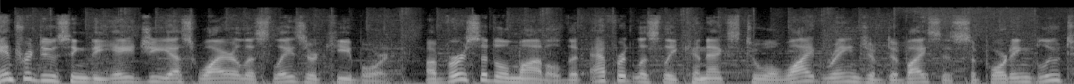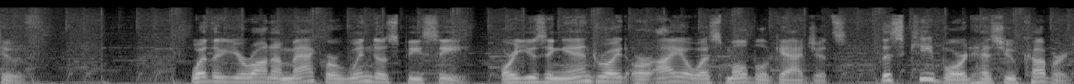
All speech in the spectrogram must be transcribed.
Introducing the AGS Wireless Laser Keyboard, a versatile model that effortlessly connects to a wide range of devices supporting Bluetooth. Whether you're on a Mac or Windows PC, or using Android or iOS mobile gadgets, this keyboard has you covered.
